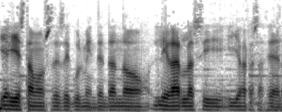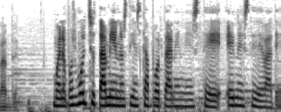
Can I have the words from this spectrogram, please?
y ahí estamos desde Culmia intentando ligarlas y llevarlas hacia adelante. Bueno, pues mucho también nos tienes que aportar en este, en este debate.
